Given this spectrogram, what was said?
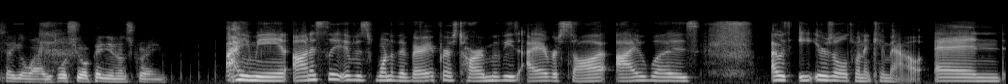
Take it away. What's your opinion on Scream? I mean, honestly, it was one of the very first horror movies I ever saw. I was I was 8 years old when it came out and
